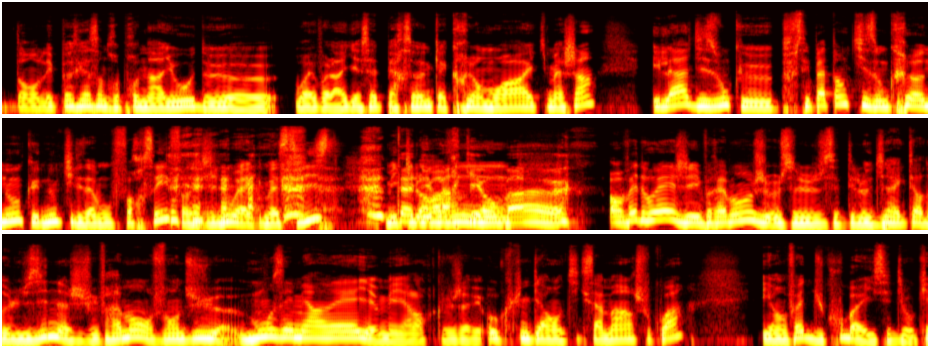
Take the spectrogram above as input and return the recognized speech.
dans les podcasts entrepreneuriaux de euh, ouais voilà il y a cette personne qui a cru en moi et qui machin. Et là disons que c'est pas tant qu'ils ont cru en nous que nous qui les avons forcés enfin dis nous avec ma styliste mais qui leur marqué en bas euh. en fait ouais j'ai vraiment c'était le directeur de l'usine je lui ai vraiment vendu euh, monts et merveilles mais alors que j'avais aucune garantie que ça marche ou quoi. Et en fait du coup bah il s'est dit ok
